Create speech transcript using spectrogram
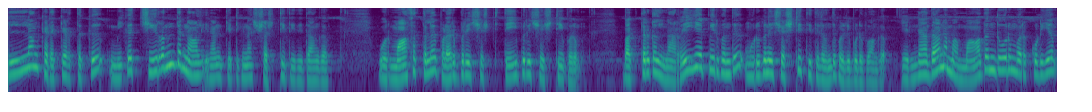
எல்லாம் கிடைக்கிறதுக்கு மிகச்சிறந்த நாள் என்னன்னு கேட்டிங்கன்னா ஷஷ்டி திதி தாங்க ஒரு மாதத்தில் வளர்பிறை சஷ்டி தேய்பிறை சஷ்டி வரும். பக்தர்கள் நிறைய பேர் வந்து முருகனை சஷ்டி திதியில் வந்து வழிபடுவாங்க. என்னதான் நம்ம மாதந்தோறும் வரக்கூடிய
